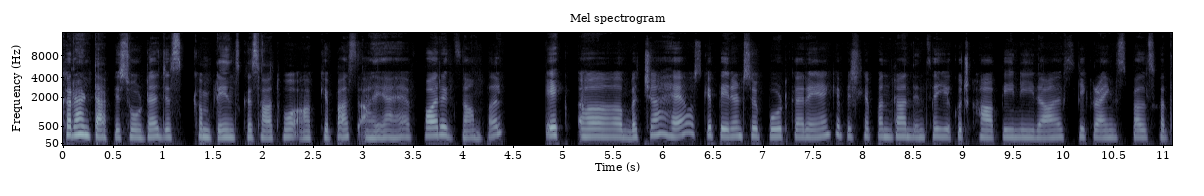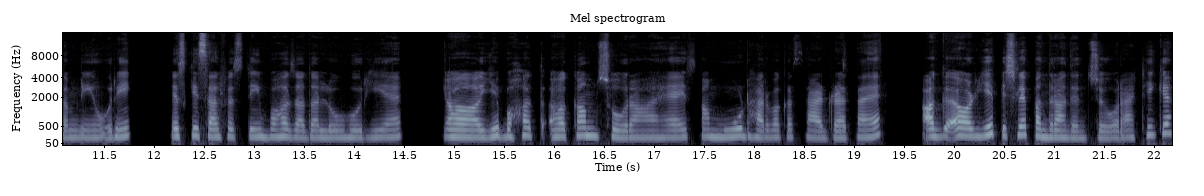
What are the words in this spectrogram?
करंट एपिसोड है, जिस कंप्लेंट्स के साथ वो आपके पास आया है। फॉर एग्ज़ाम्पल एक बच्चा है, उसके पेरेंट्स रिपोर्ट कर रहे हैं कि पिछले पंद्रह दिन से ये कुछ खा पी नहीं रहा, इसकी क्राइंग स्पेल्स ख़त्म नहीं हो रही, इसकी सेल्फ इस्टीम बहुत ज़्यादा लो हो रही है ये बहुत कम सो रहा है, इसका मूड हर वक्त सैड रहता है, अग, और ये पिछले पंद्रह दिन से हो रहा है, ठीक है?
